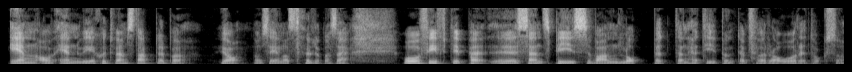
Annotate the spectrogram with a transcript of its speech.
en av en V75-starter på, ja, de senaste höll jag på att säga. Och 50 pe- eh, cents piece vann loppet den här tidpunkten förra året också.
